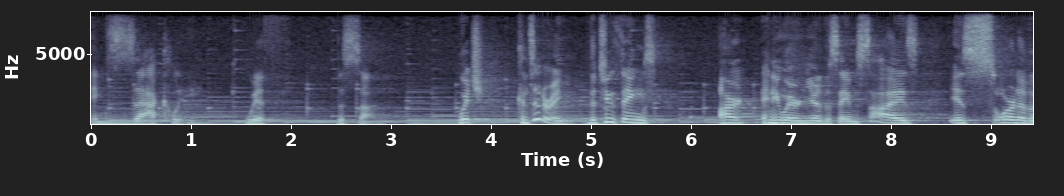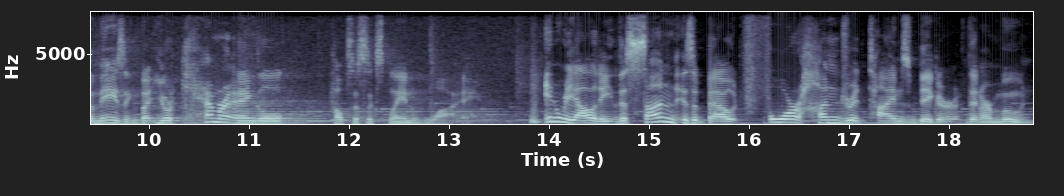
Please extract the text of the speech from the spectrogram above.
exactly with the sun. Which, considering the two things aren't anywhere near the same size, is sort of amazing. But your camera angle helps us explain why. In reality, the sun is about 400 times bigger than our moon,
